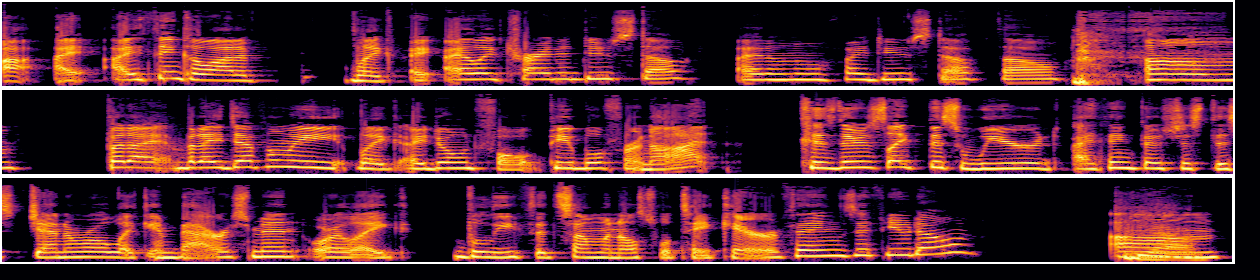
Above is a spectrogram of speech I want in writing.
I, I, I think a lot of, like, I, I like trying to do stuff. I don't know if I do stuff though. um, but I, but I definitely, like, I don't fault people for not. Cause there's like this weird, I think there's just this general, like, embarrassment or like belief that someone else will take care of things if you don't. Um,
